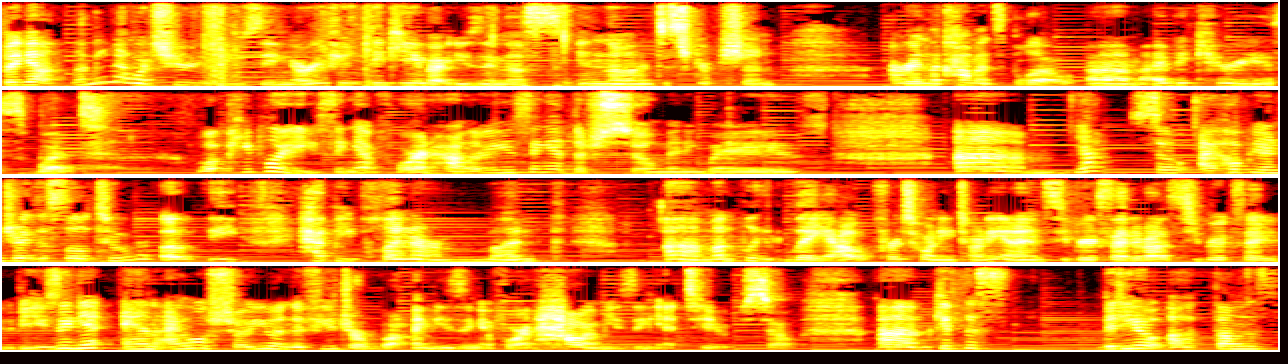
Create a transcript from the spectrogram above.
but yeah, let me know what you're using or if you're thinking about using this in the description or in the comments below. Um, I'd be curious what what people are using it for and how they're using it. There's so many ways. Um, yeah, so I hope you enjoyed this little tour of the Happy Planner month. Uh, monthly layout for 2020 I'm super excited about it, super excited to be using it and I will show you in the future what I'm using it for and how I'm using it too. So um, give this video a thumbs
